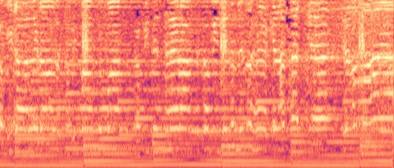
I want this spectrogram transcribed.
कभी डाल डाल कभी बात बात कभी दिन है रात कभी दिन दिन है क्या सच है क्या माया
